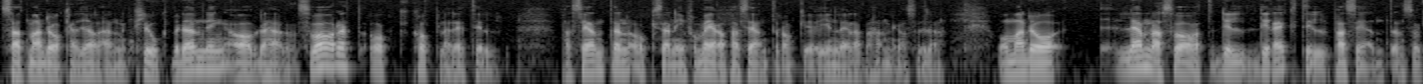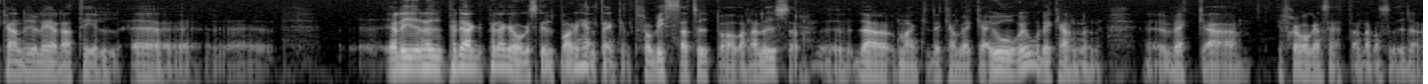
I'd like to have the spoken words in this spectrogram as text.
Så att man då kan göra en klok bedömning av det här svaret och koppla det till patienten och sen informera patienten och inleda behandling och så vidare. Om man då lämnar svaret direkt till patienten så kan det ju leda till eh, Ja, det är en pedagogisk utmaning helt enkelt för vissa typer av analyser. Eh, där man, det kan väcka oro, det kan eh, väcka ifrågasättanden och så vidare.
